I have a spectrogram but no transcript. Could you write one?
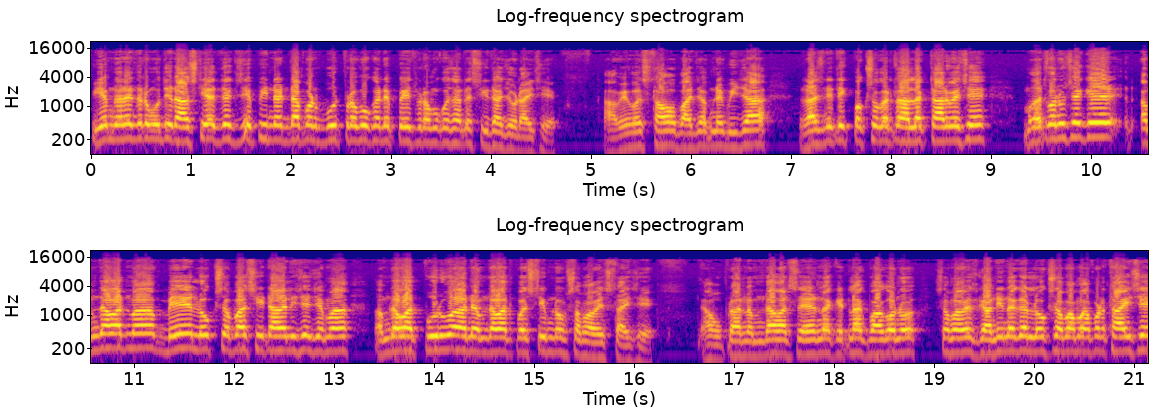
પીએમ નરેન્દ્ર મોદી રાષ્ટ્રીય અધ્યક્ષ જેપી નડ્ડા પણ બૂથ પ્રમુખ અને પેજ પ્રમુખો સાથે સીધા જોડાય છે. આ વ્યવસ્થાઓ ભાજપને બીજા રાજનીતિક પક્ષો કરતા અલગ તારવે છે. મહત્વનું છે કે અમદાવાદમાં બે લોકસભા સીટ આવેલી છે, જેમાં અમદાવાદ પૂર્વ અને અમદાવાદ પશ્ચિમનો સમાવેશ થાય છે. આ ઉપરાંત અમદાવાદ શહેરના કેટલાક ભાગોનો સમાવેશ ગાંધીનગર લોકસભામાં પણ થાય છે.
